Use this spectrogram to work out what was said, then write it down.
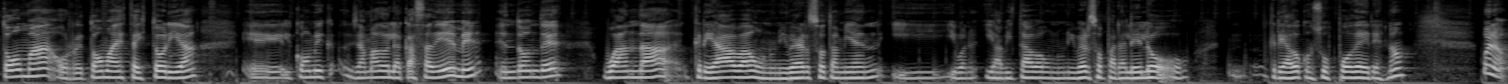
toma o retoma esta historia eh, el cómic llamado La Casa de M, en donde Wanda creaba un universo también y, y bueno, y habitaba un universo paralelo o, creado con sus poderes, ¿no? Bueno,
